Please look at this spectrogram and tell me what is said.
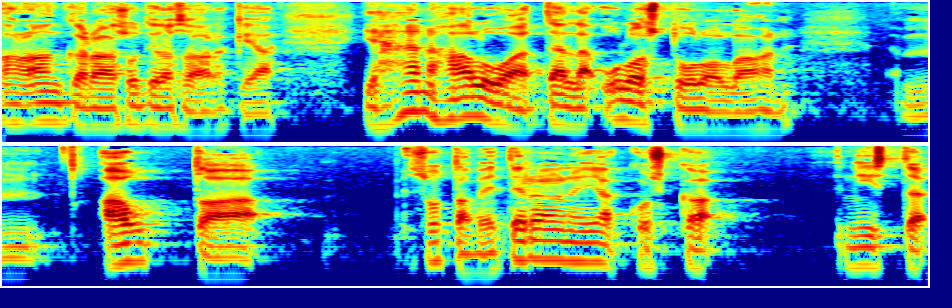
ankaraa sotilasarkea, ja hän haluaa tällä ulostulollaan mm, auttaa sotaveteraaneja, koska niistä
